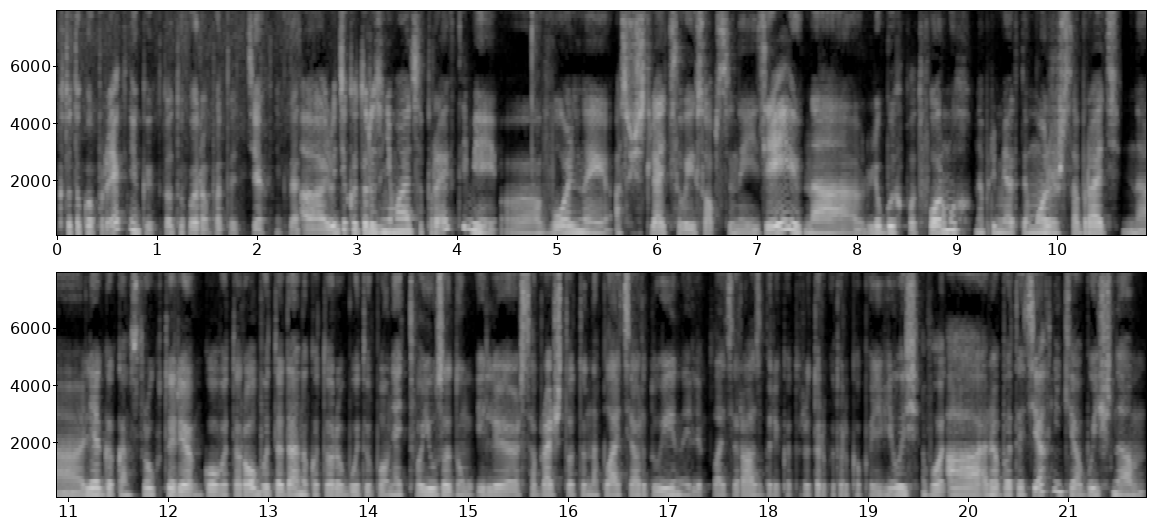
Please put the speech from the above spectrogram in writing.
кто такой проектник и кто такой робототехник, да? А, люди, которые занимаются проектами, э, вольны осуществлять свои собственные идеи на любых платформах. Например, ты можешь собрать собрать на лего-конструкторе какого-то робота, да, но который будет выполнять твою задумку, или собрать что-то на платье Arduino или платье Raspberry, которое только-только появилось. Вот. А робототехники обычно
